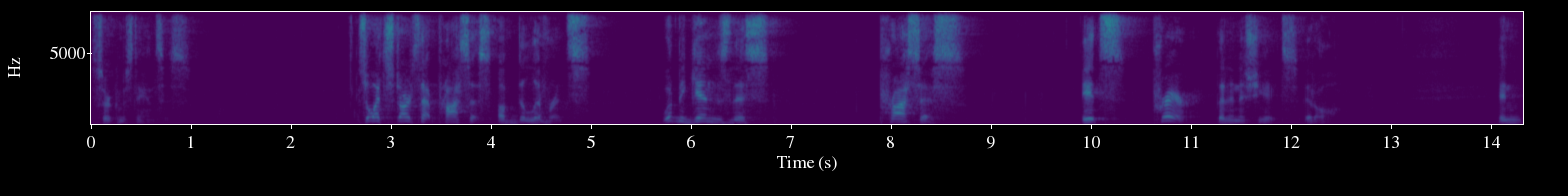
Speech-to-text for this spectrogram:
circumstances. So, what starts that process of deliverance? What begins this process? It's prayer that initiates it all. In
